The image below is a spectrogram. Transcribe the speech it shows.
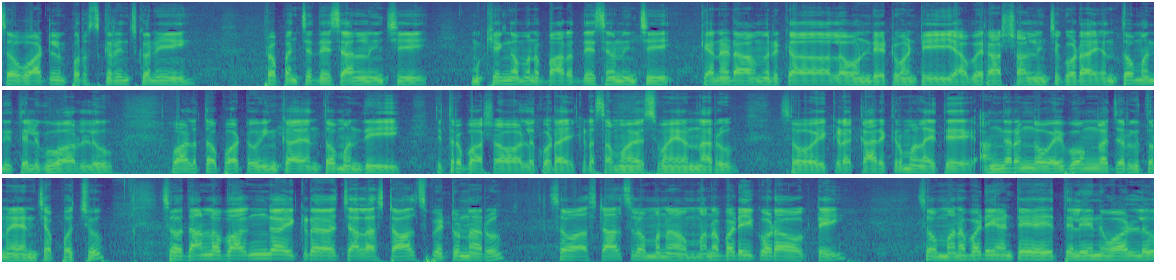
సో వాటిని పురస్కరించుకొని ప్రపంచ దేశాల నుంచి ముఖ్యంగా మన భారతదేశం నుంచి కెనడా అమెరికాలో ఉండేటువంటి యాభై రాష్ట్రాల నుంచి కూడా ఎంతోమంది తెలుగు వాళ్ళు వాళ్ళతో పాటు ఇంకా ఎంతోమంది ఇతర భాష వాళ్ళు కూడా ఇక్కడ సమావేశమై ఉన్నారు. సో ఇక్కడ కార్యక్రమాలు అయితే అంగరంగ వైభవంగా జరుగుతున్నాయని చెప్పొచ్చు. సో దానిలో భాగంగా ఇక్కడ చాలా స్టాల్స్ పెట్టున్నారు. సో ఆ స్టాల్స్లో మన మనబడి కూడా ఒకటి. సో మనబడి అంటే తెలియని వాళ్ళు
